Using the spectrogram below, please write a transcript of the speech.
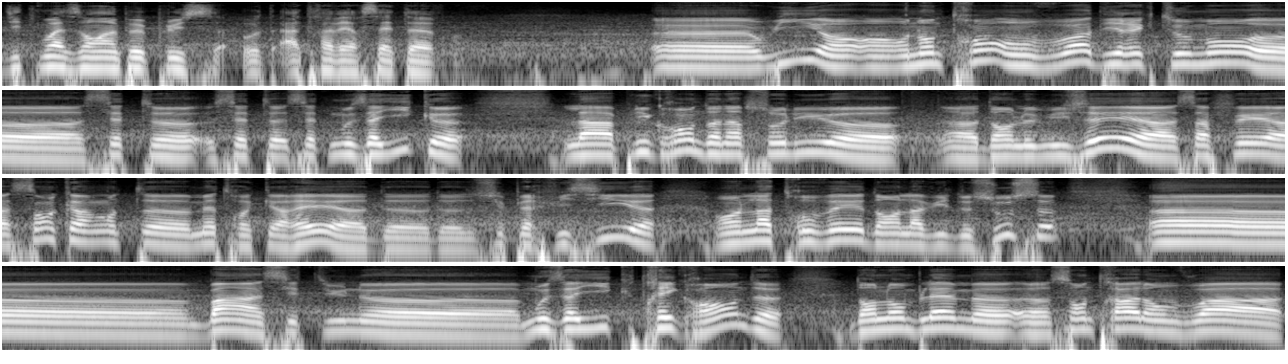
Dites-moi-en un peu plus à travers cette œuvre. Euh, oui, en, entrant, on voit directement euh, cette, cette, cette, mosaïque, la plus grande en absolu euh, dans le musée. ça fait 140 mètres carrés de, superficie. On l'a trouvée dans la ville de Sousse. ben, c'est une mosaïque très grande. Dans l'emblème central, on voit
